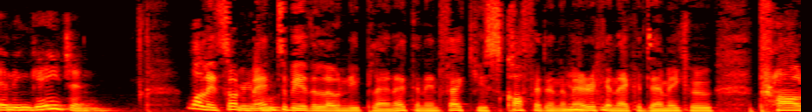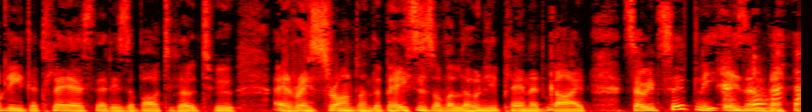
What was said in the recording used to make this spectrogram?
and engaging. Well, it's not mm-hmm. meant to be the lonely planet. And in fact, you scoff at an American mm-hmm. academic who proudly declares that he's about to go to a restaurant on the basis of a lonely planet guide. So it certainly isn't there.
